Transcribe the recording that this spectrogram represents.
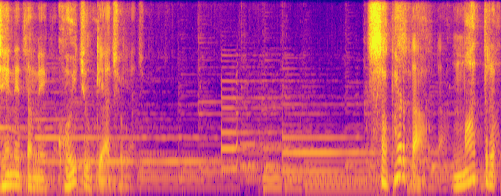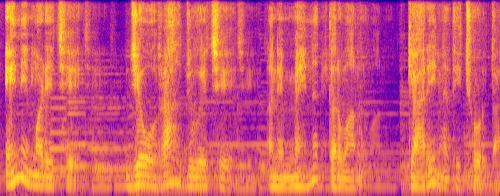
જેને તમે ખોઈ ચૂક્યા છો. સફળતા માત્ર એને મળે છે, જેઓ રાહ જુએ છે અને મહેનત કરવાનું ક્યારેય નથી છોડતા.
